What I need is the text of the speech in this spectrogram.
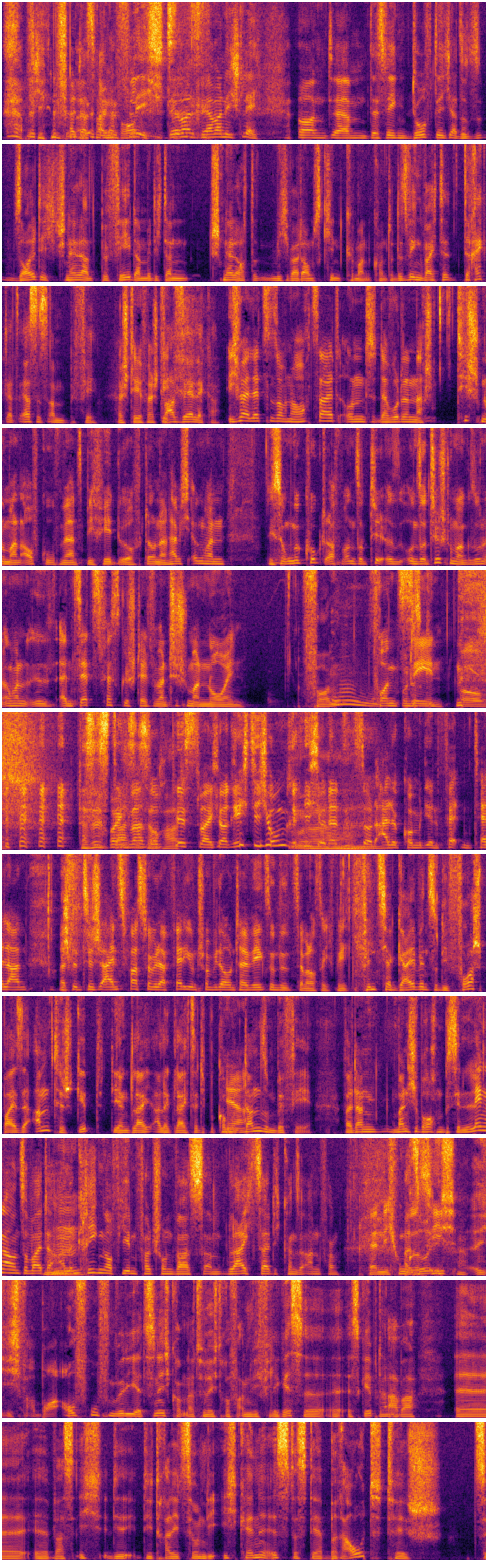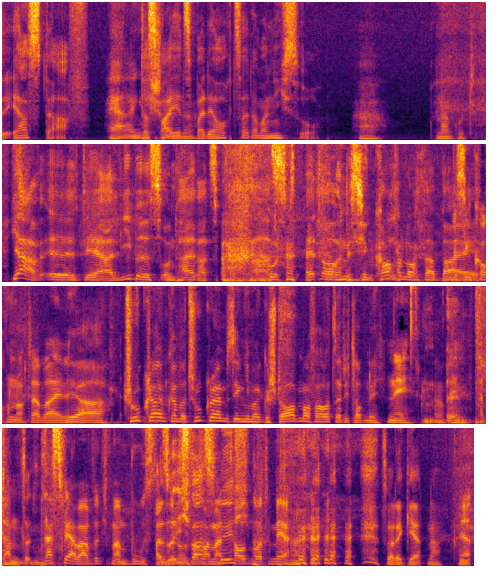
Auf jeden Fall, das war Eine. Pflicht. Der war, der war nicht schlecht. Und ähm, deswegen durfte ich, also sollte ich schnell ans Buffet, damit ich dann schnell auch mich weiter ums Kind kümmern konnte. Deswegen war ich direkt als erstes am Buffet. Verstehe, verstehe. War sehr lecker. Ich war letztens auf einer Hochzeit und da wurde dann nach Tischnummern aufgerufen, wer ans Buffet durfte. Und dann habe ich irgendwann mich so umgeguckt, auf unsere, äh, unsere Tischnummer gesucht und irgendwann äh, entsetzt festgestellt, wir waren Tischnummer 9 Von. von 10. Oh. Das ist, Und das ich war ist so pisst, weil ich war richtig hungrig und dann sitzt du und alle kommen mit ihren fetten Tellern. Und der Tisch 1 fast schon wieder fertig und schon wieder unterwegs und du sitzt immer noch so, ich finde es ja geil, wenn es so die Vorspeise am Tisch gibt, die dann gleich alle gleichzeitig bekommen Ja. und dann so ein Buffet. Weil dann, manche brauchen ein bisschen länger und so weiter, Mhm. alle kriegen auf jeden Fall schon was, ähm, gleichzeitig können sie anfangen. Werden nicht hungrig. Also ich, ich war, boah, aufrufen würde ich jetzt nicht, kommt natürlich drauf an, wie viele Gäste äh, es gibt, aber äh, äh, was ich, die, die Tradition, die ich kenne, ist, dass der Brauttisch zuerst darf. Ja, eigentlich Das war schon, jetzt ne? bei der Hochzeit aber nicht so. Ja. Na gut. Ja, äh, der Liebes- und Heiratspodcast. Ein bisschen Kochen noch dabei. Ein bisschen Kochen noch dabei. Ja. True Crime, können wir True Crime? Ist irgendjemand gestorben auf der Hochzeit? Ich glaube nicht. Nee. Okay. Verdammt, das wäre aber wirklich mal ein Boost. Dann Also ich einmal nicht. tausend Leute mehr. Das war der Gärtner. ja.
